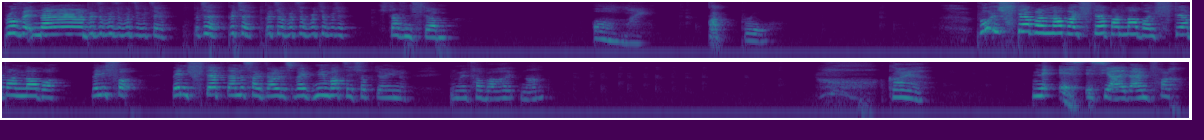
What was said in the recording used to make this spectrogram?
Bro, nein, nein, nein, bitte, bitte, bitte, bitte. Bitte, bitte, bitte, bitte, bitte, bitte. Ich darf nicht sterben. Oh mein Gott, Bro. Bro, ich sterbe an Lava, ich sterbe an Lava, ich sterbe an Lava. Wenn ich, wenn ich sterbe, dann ist halt alles weg. Nee, warte, ich hab ja eine Inventar behalten an. Oh, geil. Ne, es ist ja halt einfach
